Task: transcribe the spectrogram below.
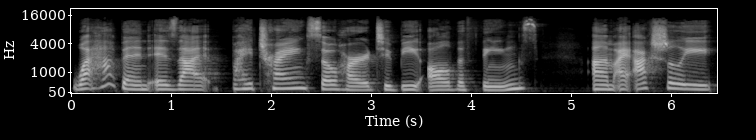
what happened is that by trying so hard to be all the things, um, I actually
